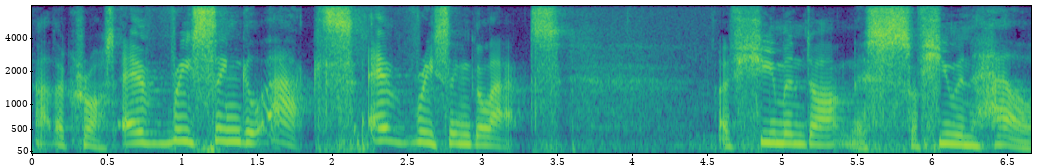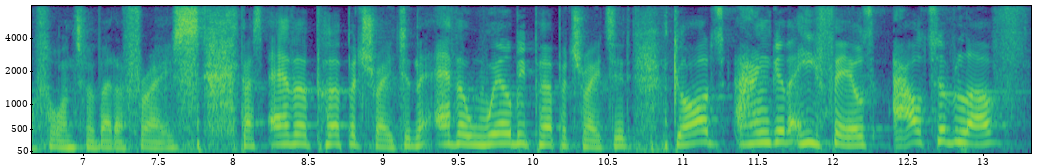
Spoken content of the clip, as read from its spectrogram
at the cross. Every single act, every single act of human darkness, of human hell, for want of a better phrase, that's ever perpetrated, that ever will be perpetrated, God's anger that He feels out of love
